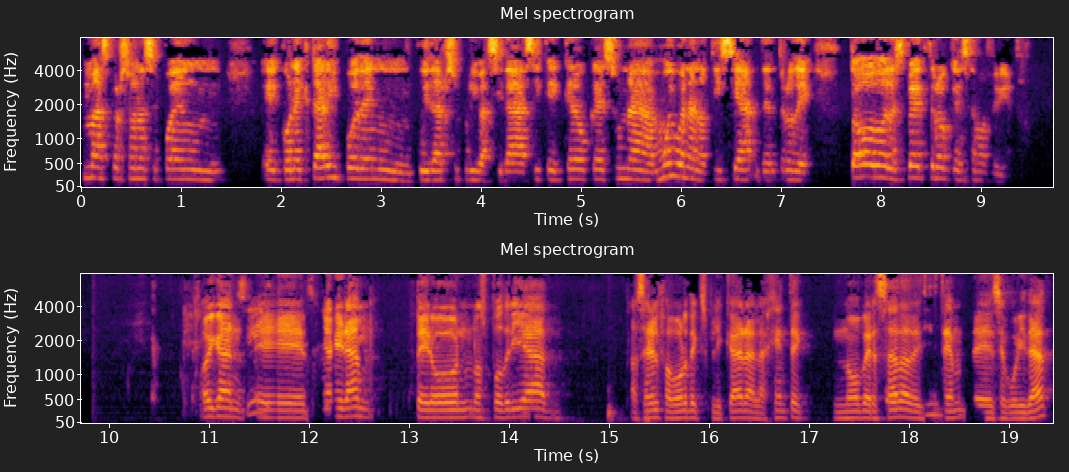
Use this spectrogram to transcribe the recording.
más personas se pueden eh, conectar y pueden cuidar su privacidad. Así que creo que es una muy buena noticia dentro de todo el espectro que estamos viviendo. Oigan, sí. eh, señor Irán, pero nos podría hacer el favor de explicar a la gente no versada de sistema de seguridad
